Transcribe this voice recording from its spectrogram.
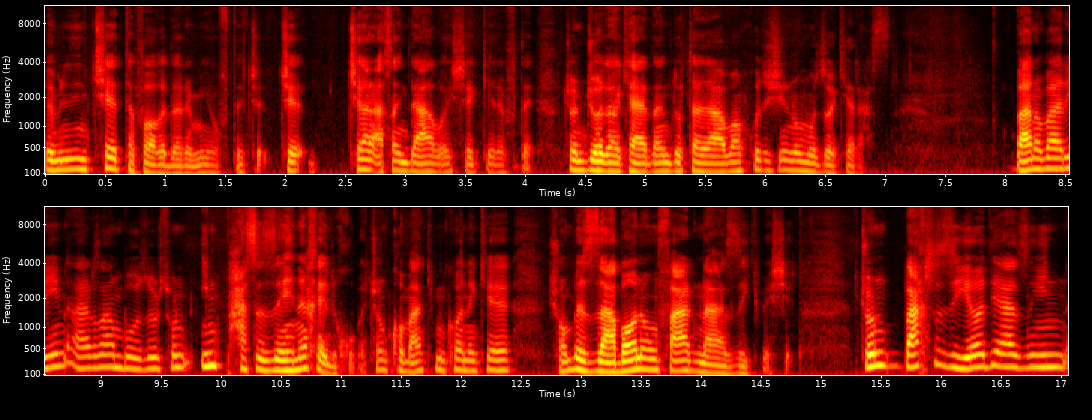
ببینید این چه اتفاقی داره میفته؟ چه, چرا اصلا این دعوای شکل گرفته؟ چون جدا کردن دوتا دعوا هم خودش اینو مذاکره است. بنابراین ارزم بزرگتون این پس ذهنه خیلی خوبه. چون کمک می‌کنه که شما به زبان اون فرد نزدیک بشید. چون بخش زیادی از این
